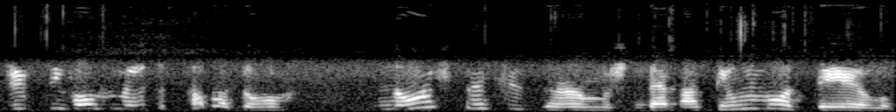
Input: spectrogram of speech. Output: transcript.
de desenvolvimento de Salvador. Nós precisamos debater um modelo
